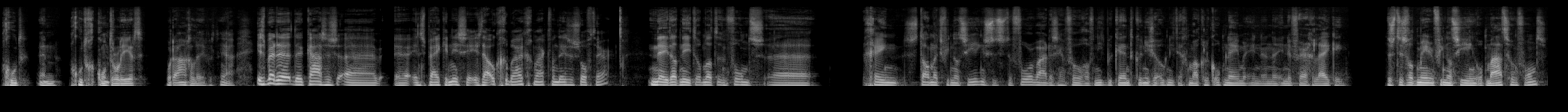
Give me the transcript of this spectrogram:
goed en goed gecontroleerd wordt aangeleverd. Ja. Is bij de, de casus uh, uh, in Spijkenisse, is daar ook gebruik gemaakt van deze software? Nee, dat niet, omdat een fonds uh, geen standaard financiering is. Dus de voorwaarden zijn vooraf niet bekend, kun je ze ook niet echt makkelijk opnemen in een, in een vergelijking. Dus het is wat meer een financiering op maat, zo'n fonds.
